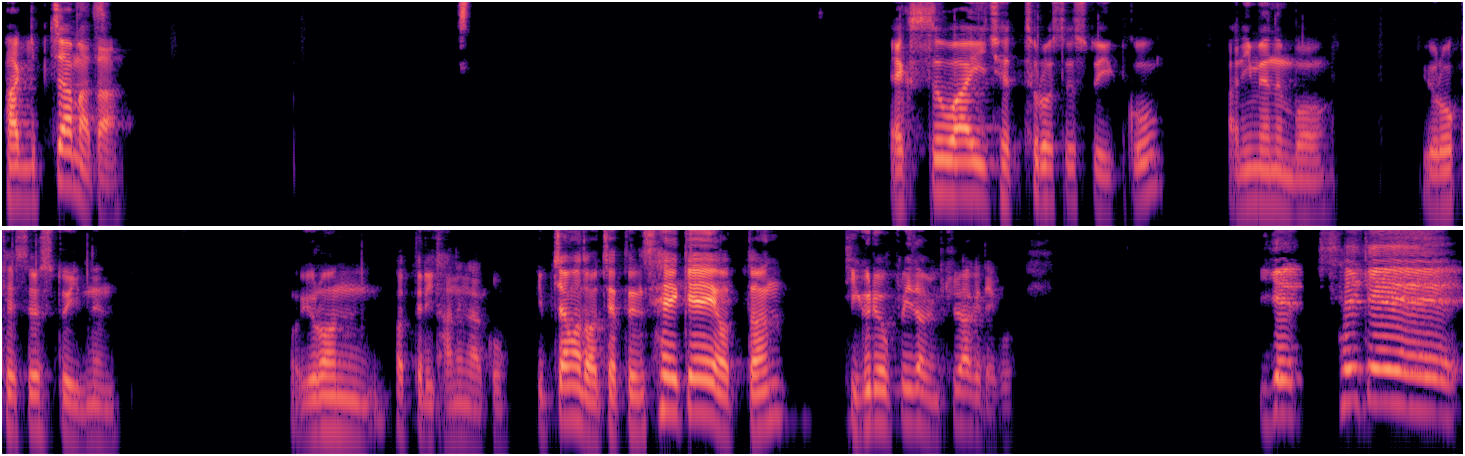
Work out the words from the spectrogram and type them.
각 입자마다 x, y, z로 쓸 수도 있고 아니면은 뭐 요렇게 쓸 수도 있는 뭐 이런 것들이 가능하고 입자마다 어쨌든 세 개의 어떤 디그리 오브 프리덤이 필요하게 되고. 이게 세 개의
